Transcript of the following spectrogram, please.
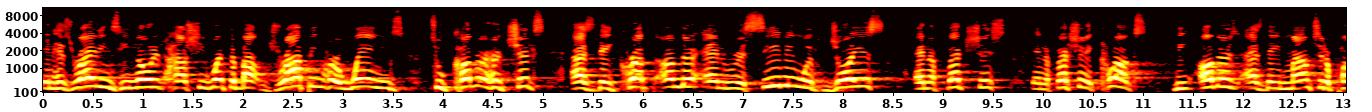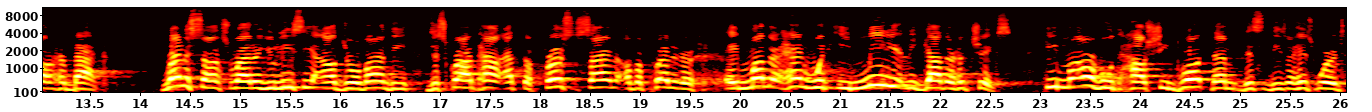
In his writings, he noted how she went about dropping her wings to cover her chicks as they crept under and receiving with joyous and affectionate, and affectionate clucks the others as they mounted upon her back. Renaissance writer Ulisse Aldrovandi described how, at the first sign of a predator, a mother hen would immediately gather her chicks. He marveled how she brought them, this, these are his words,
